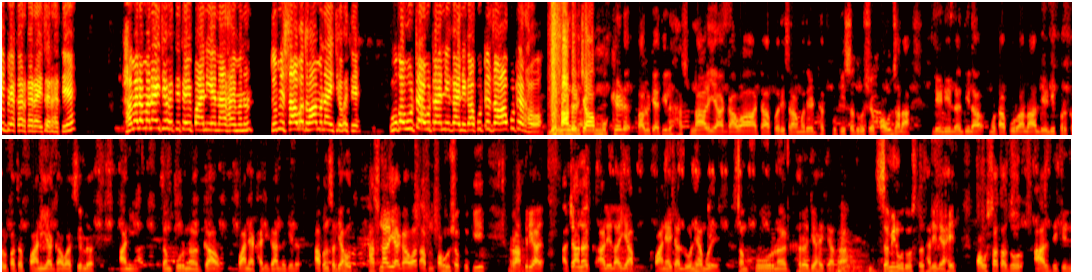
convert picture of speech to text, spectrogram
किती बेकार करायचं राहते? आम्हाला म्हणायचे होते ते पाणी येणार आहे म्हणून. तुम्ही सावध व्हा म्हणायचे होते. उगा उठा उठा निघा निघा कुठे जावा कुठे राहावं? नांदेडच्या मुखेड तालुक्यातील हसनाळ या गावाच्या परिसरामध्ये ढगफुटी सदृश पाऊस झाला. लेंडी नदीला मोठा पूर आला. लेंडी प्रकल्पाचं पाणी या गावात शिरलं आणि संपूर्ण गाव पाण्याखाली गाडलं गेलं. आपण सध्या आहोत हसनाळ या गावात. आपण पाहू शकतो की रात्री अचानक आलेला या पाण्याच्या लोंढ्यामुळे संपूर्ण घरं जे आहेत ते आता जमीन उद्ध्वस्त झालेली आहेत. पावसाचा जोर आज देखील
